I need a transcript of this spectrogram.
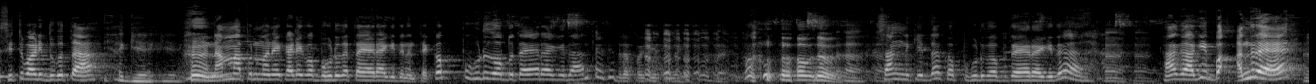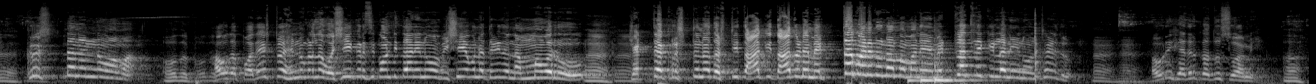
ಸಿಟ್ಟು ಮಾಡಿದ್ದು ಗೊತ್ತಾ? ನಮ್ಮ ಅಪ್ಪನ ಮನೆ ಕಡೆಗೆ ಒಬ್ಬ ಹುಡುಗ ತಯಾರಾಗಿದ್ದನಂತೆ. ಕಪ್ಪು ಹುಡುಗ ಒಬ್ಬ ತಯಾರಾಗಿದ ಅಂತ ಹೇಳ್ತಿದ್ರಪ್ಪ ಹೌದು. ಸಣ್ಣಕ್ಕಿದ್ದ ಕಪ್ಪು ಹುಡುಗ ಒಬ್ಬ ತಯಾರಾಗಿದ ಹಾಗಾಗಿ ಬ- ಅಂದ್ರೆ ಕೃಷ್ಣನನ್ನುವವ ಹೌದಪ್ಪ ಹೌದಪ್ಪ ಅದೆಷ್ಟೋ ಹೆಣ್ಣುಗಳನ್ನ ವಶೀಕರಿಸಿಕೊಂಡಿದ್ದಾನೆನ್ನುವ ವಿಷಯವನ್ನು ತಿಳಿದ ನಮ್ಮವರು ಕೆಟ್ಟ ಕೃಷ್ಣನ ದಷ್ಟಿ ತಾಕಿ ತಾದುಡೆ ಮೆಟ್ಟ ಬಡಿದು ನಮ್ಮ ಮನೆ ಮೆಟ್ಲತ್ಲಿಕ್ಕಿಲ್ಲ ನೀನು ಅಂತ ಹೇಳಿದ್ರು. ಅವ್ರಿಗೆ ಹೆದರ್ಕದು ಸ್ವಾಮಿ.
